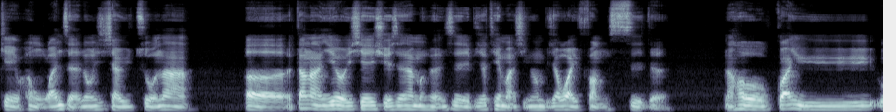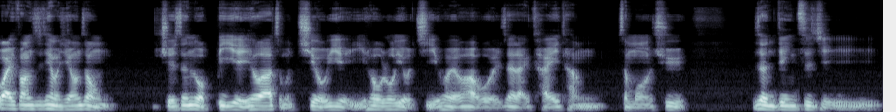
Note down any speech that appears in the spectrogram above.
给很完整的东西下去做。那呃，当然也有一些学生，他们可能是比较天马行空、比较外放式的。然后关于外放式、天马行空这种学生，如果毕业以后要怎么就业，以后如果有机会的话，我会再来开一堂怎么去认定自己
